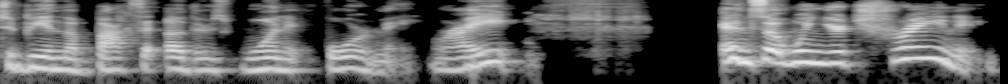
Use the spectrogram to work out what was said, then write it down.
to be in the box that others wanted for me. Right. And so when you're training,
